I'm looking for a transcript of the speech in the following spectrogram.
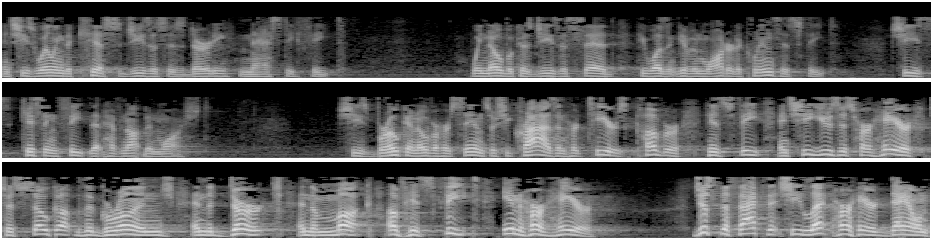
And she's willing to kiss Jesus' dirty, nasty feet. We know because Jesus said he wasn't given water to cleanse his feet. She's kissing feet that have not been washed. She's broken over her sin, so she cries and her tears cover his feet, and she uses her hair to soak up the grunge and the dirt and the muck of his feet in her hair. Just the fact that she let her hair down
